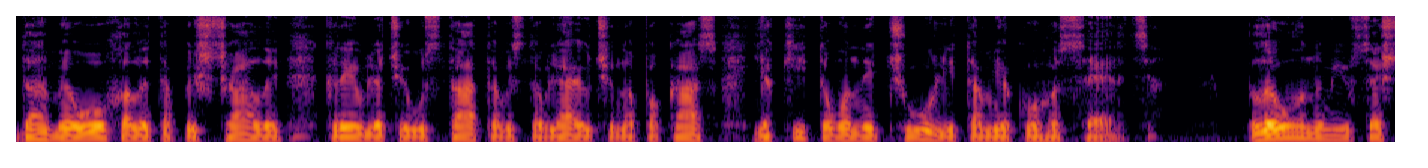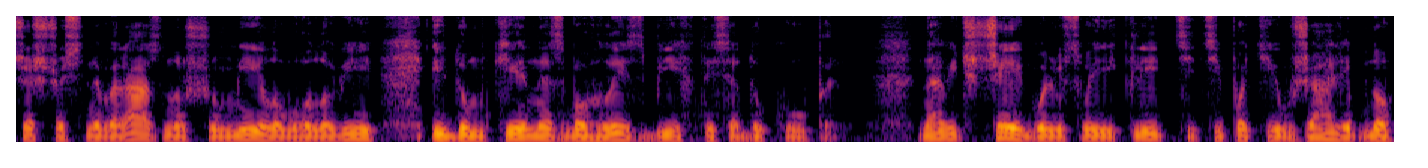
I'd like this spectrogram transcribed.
Дами охали та пищали, кривлячи уста та виставляючи на показ, які то вони чулі та м'якого серця. Леонові все ще щось невиразно шуміло в голові, і думки не змогли збігтися докупи. Навіть Щейголь у своїй клітці ціпотів жалібно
